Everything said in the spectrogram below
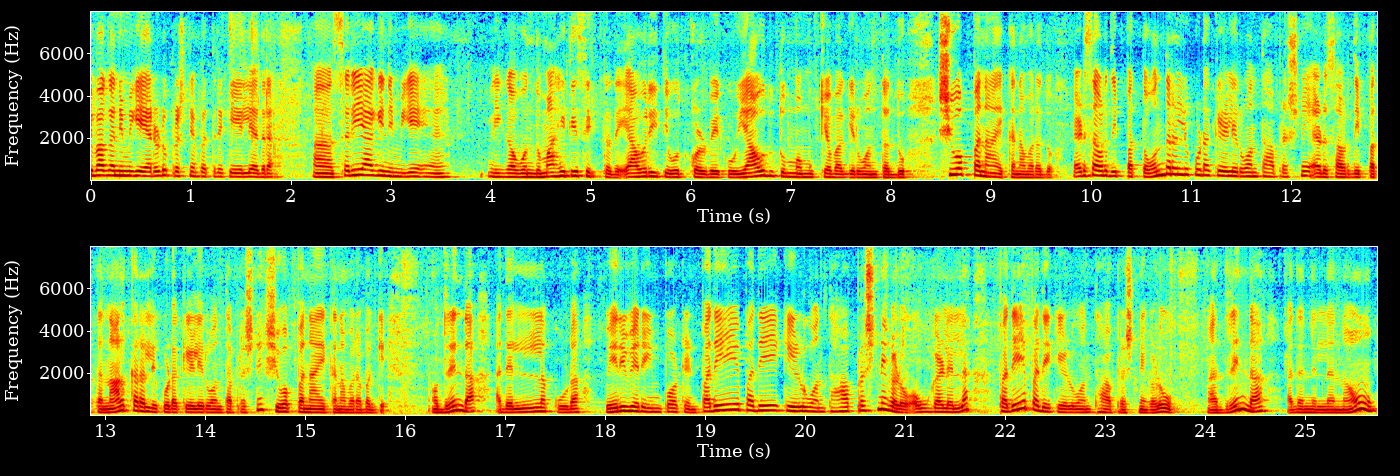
ಇವಾಗ ನಿಮಗೆ ಎರಡು ಪ್ರಶ್ನೆ ಪತ್ರಿಕೆಯಲ್ಲಿ ಅದರ ಸರಿಯಾಗಿ ನಿಮಗೆ ಈಗ ಒಂದು ಮಾಹಿತಿ ಸಿಗ್ತದೆ. ಯಾವ ರೀತಿ ಓದ್ಕೊಳ್ಬೇಕು? ಯಾವುದು ತುಂಬ ಮುಖ್ಯವಾಗಿರುವಂಥದ್ದು? ಶಿವಪ್ಪ ನಾಯಕನವರದು. ಎರಡು ಸಾವಿರದ ಇಪ್ಪತ್ತ ಒಂದರಲ್ಲಿ ಕೂಡ ಕೇಳಿರುವಂತಹ ಪ್ರಶ್ನೆ, ಎರಡು ಸಾವಿರದ ಇಪ್ಪತ್ತ ನಾಲ್ಕರಲ್ಲಿ ಕೂಡ ಕೇಳಿರುವಂಥ ಪ್ರಶ್ನೆ ಶಿವಪ್ಪ ನಾಯಕನವರ ಬಗ್ಗೆ. ಅದರಿಂದ ಅದೆಲ್ಲ ಕೂಡ ವೆರಿ ವೆರಿ ಇಂಪಾರ್ಟೆಂಟ್ ಪದೇ ಪದೇ ಕೇಳುವಂತಹ ಪ್ರಶ್ನೆಗಳು, ಅವುಗಳೆಲ್ಲ ಪದೇ ಪದೇ ಕೇಳುವಂತಹ ಪ್ರಶ್ನೆಗಳು. ಆದ್ದರಿಂದ ಅದನ್ನೆಲ್ಲ ನಾವು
